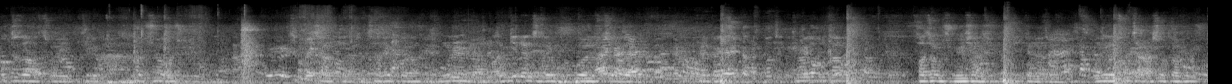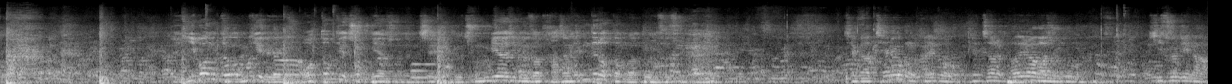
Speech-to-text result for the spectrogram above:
모두 다 저희 되게 도와주셔가지고 힘들지 않게 잘했고요. 오늘 만기는 제대로 못 그래도 결과보다 과정 중요시하시기 때문에 오늘은 살짝 아쉬웠다고 네, 이번 경기를 어떻게 준비하셨는지 그리고 준비하시면서 가장 힘들었던 건 또 있었을까요? 제가 체력은 그래도 괜찮은 편이라가지고 기술이나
